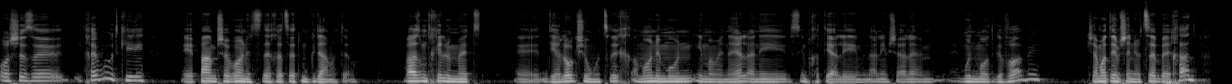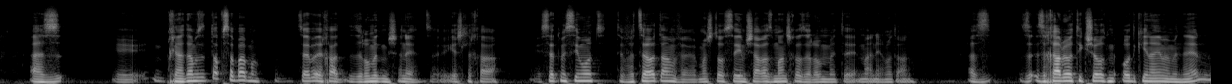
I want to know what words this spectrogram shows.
או שזה התחייבות כי פעם בשבוע אני אצטרך לצאת מוקדם יותר. ואז מתחיל באמת דיאלוג שהוא מצריך המון אמון עם המנהל. אני, לשמחתי, היה לי מנהלים שהיה להם אמון מאוד גבוה בי. כשאמרתי להם שאני יוצא באחד, אז אה, מבחינתם זה טוב, סבבה, יוצא באחד, זה לא באמת משנה. זה, יש לך אה, סט משימות, תבצע אותם, ומה שאתה עושה עם שאר הזמן שלך זה לא באמת אה, מעניין אותנו. אז זה, זה חייב להיות תקשורת מאוד כנה עם המנהל,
